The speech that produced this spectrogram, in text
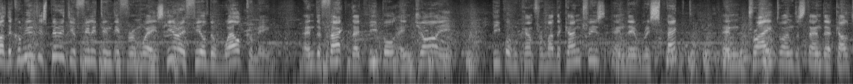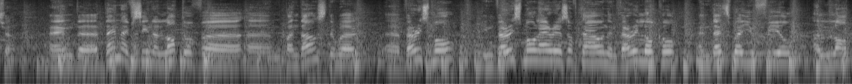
Well, the community spirit, you feel it in different ways. Here, I feel the welcoming and the fact that people enjoy people who come from other countries and they respect and try to understand their culture. And uh, then I've seen a lot of uh, um, pandals. They were uh, very small, in very small areas of town and very local, and that's where you feel a lot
